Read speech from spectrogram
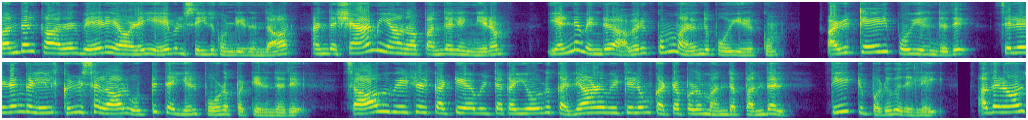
பந்தல்காரர் வேலையாளை ஏவல் செய்து கொண்டிருந்தார். அந்த ஷாமியானா பந்தலின் நிறம் என்னவென்று அவருக்கும் மறந்து போயிருக்கும். அழுக்கேறி போயிருந்தது. சில இடங்களில் கிழிசலால் ஒட்டு தையல் போடப்பட்டிருந்தது. சாவு வீட்டில் கட்டி அவிழ்த்த கையோடு கல்யாண வீட்டிலும் கட்டப்படும் அந்த பந்தல் தீட்டுப்படுவதில்லை. அதனால்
